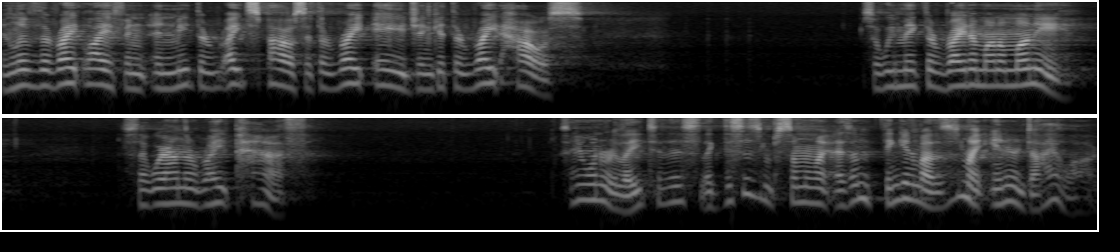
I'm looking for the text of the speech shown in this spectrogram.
and live the right life and, and meet the right spouse at the right age and get the right house. So we make the right amount of money so that we're on the right path. Does anyone relate to this? Like, this is some of my, as I'm thinking about this, this is my inner dialogue.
